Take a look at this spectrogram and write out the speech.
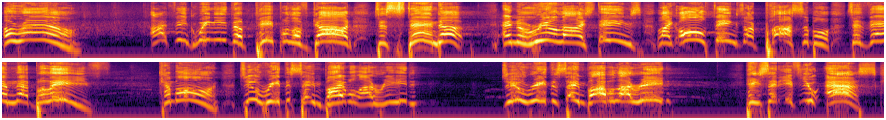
around. I think we need the people of God to stand up and to realize things like all things are possible to them that believe. Come on. Do you read the same Bible I read? Do you read the same Bible I read? He said, If you ask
